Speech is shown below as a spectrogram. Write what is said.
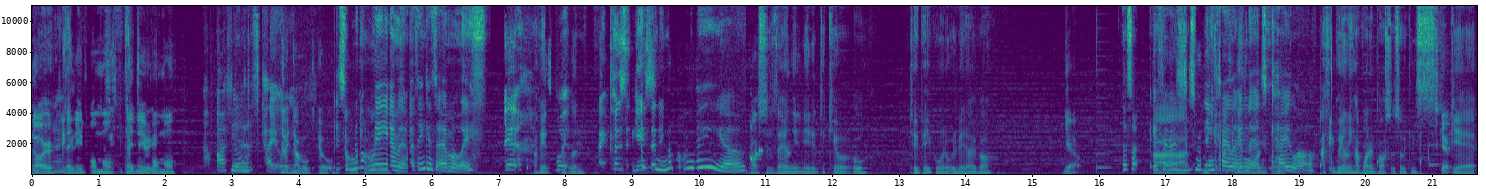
No, know. they need one more. They need one more. I feel Yeah. like it's Caitlin. No, double kill. It's double not kill, me. Emily. I think it's Emily. I think it's Wait. Caitlin. Because you It's said it, not me. Imposters, they only needed to kill two people and it would have been over. Yeah. That's not, if it Uh, was just me and can- I Kayla in it's there, one. Kayla. I think we only have one imposter, so we can Skip. skip.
